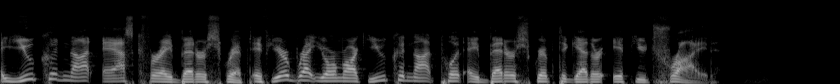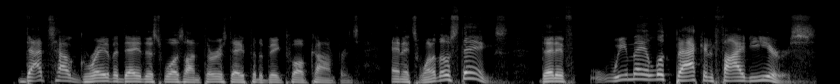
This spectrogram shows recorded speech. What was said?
you could not ask for a better script. If you're Brett Yormark, you could not put a better script together if you tried. That's how great of a day this was on Thursday for the Big 12 Conference. And it's one of those things that if we may look back in five years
